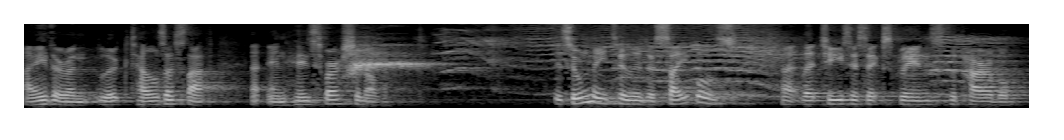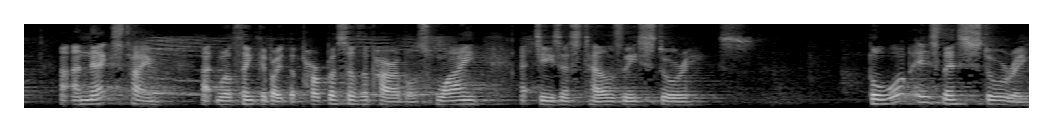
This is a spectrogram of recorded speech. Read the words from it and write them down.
either, and Luke tells us that in his version of it. It's only to the disciples uh, that Jesus explains the parable. and next time, uh, we'll think about the purpose of the parables, why uh, Jesus tells these stories. But what is this story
